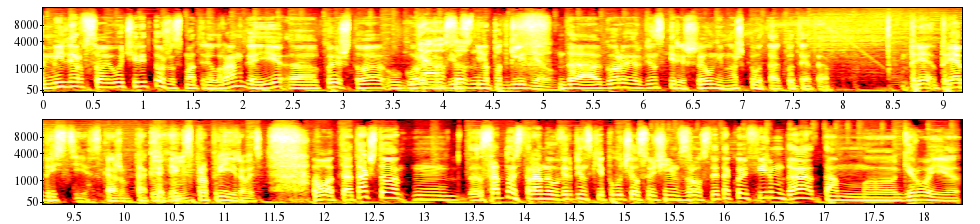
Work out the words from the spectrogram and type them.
Миллер, в свою очередь, тоже смотрел «Ранго», и э, кое-что у Гора Я Вербински- осознанно подглядел. да, Гора Вербинский решил немножко вот так вот это приобрести, скажем так, экспроприировать. Вот, а так что, с одной стороны, у Вербински получился очень взрослый такой фильм, да, там э, герои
